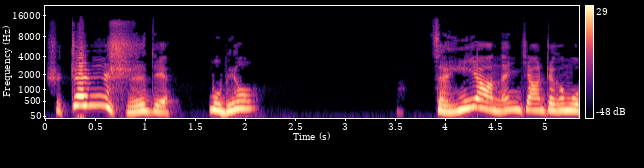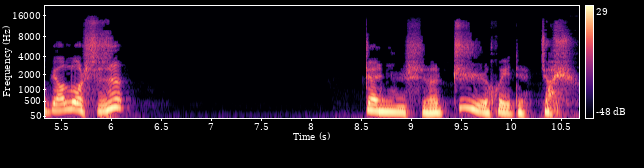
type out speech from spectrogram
是真实的目标。怎样能将这个目标落实？真实智慧的教学。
